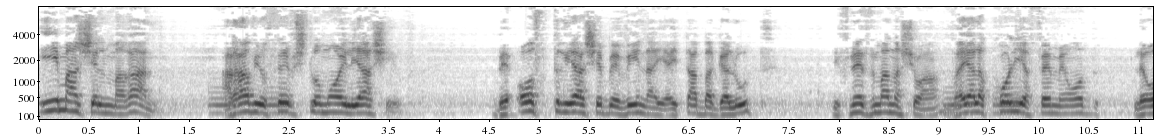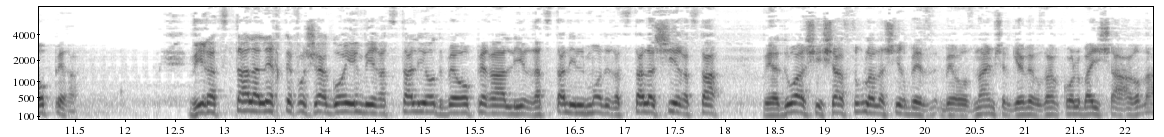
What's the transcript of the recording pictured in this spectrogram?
אימא של מרן, הרב יוסף שלמה אלישיב, באוסטריה שבווינה, היא הייתה בגלות לפני זמן השואה, והיה לה קול יפה מאוד לאופרה. והיא רצתה ללכת איפה שהגויים, והיא רצתה להיות באופרה, היא רצתה ללמוד, היא רצתה לשיר, רצתה... וידוע שאישה אסור לה לשיר באוזניים של גבר זר כל באישה ערבה.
